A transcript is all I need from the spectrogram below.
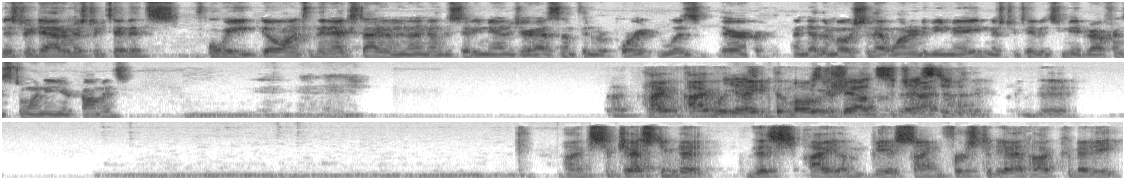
Mr. Dowd or Mr. Tibbetts, before we go on to the next item, and I know the city manager has something to report, was there another motion that wanted to be made? Mr. Tibbetts, you made reference to one in your comments? I, I would Yes, make the Mr. motion. Dowd that suggested the- the- I'm suggesting that this item be assigned first to the ad hoc committee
